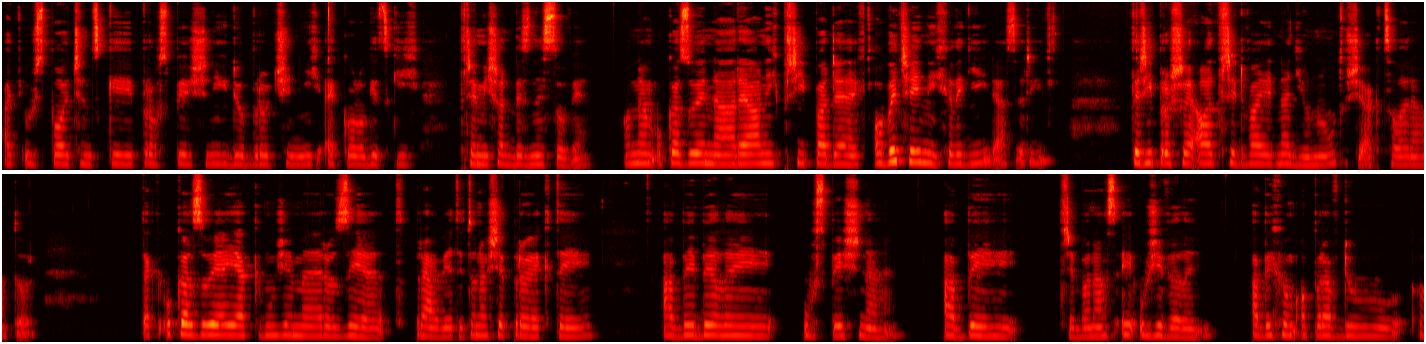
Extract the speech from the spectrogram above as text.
ať už společensky prospěšných, dobročinných, ekologických, přemýšlet biznesově. On nám ukazuje na reálných případech obyčejných lidí, dá se říct, kteří prošli ale 3, 2, 1 dílnou, což je akcelerátor, tak ukazuje, jak můžeme rozjet právě tyto naše projekty, aby byly úspěšné, aby třeba nás i uživili, abychom opravdu eh,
